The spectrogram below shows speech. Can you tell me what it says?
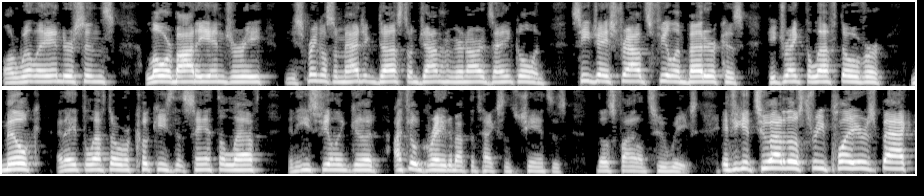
on Will Anderson's lower body injury. You sprinkle some magic dust on Jonathan Greenard's ankle, and CJ Stroud's feeling better because he drank the leftover milk and ate the leftover cookies that Santa left, and he's feeling good. I feel great about the Texans' chances those final two weeks. If you get two out of those three players back,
